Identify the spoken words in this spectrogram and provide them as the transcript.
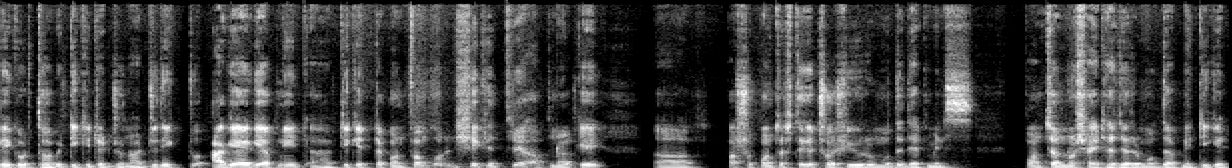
পে করতে হবে টিকিটের জন্য। আর যদি একটু আগে আগে আপনি টিকিটটা কনফার্ম করেন, সেক্ষেত্রে আপনাকে পাঁচশো পঞ্চাশ থেকে ছয়শো ইউরোর মধ্যে দ্যাট মিনস পঞ্চান্ন, ষাট হাজারের মধ্যে আপনি টিকিট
